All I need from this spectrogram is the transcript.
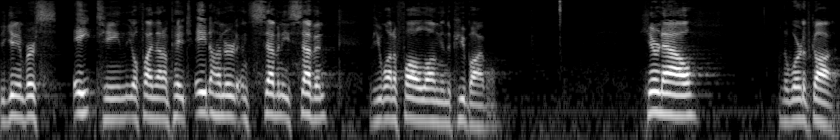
beginning in verse 18. You'll find that on page 877 if you want to follow along in the Pew Bible. Hear now the Word of God.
